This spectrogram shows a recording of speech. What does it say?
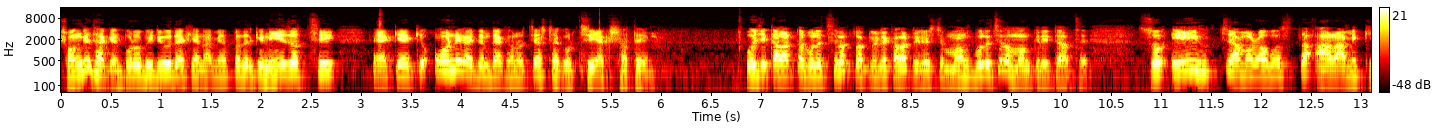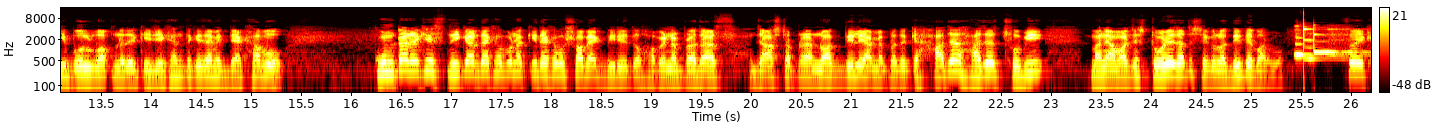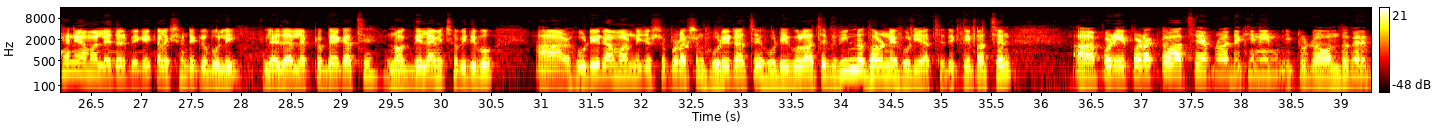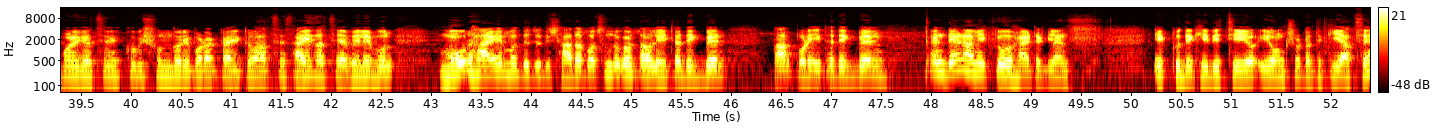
সঙ্গে থাকেন, পুরো ভিডিও দেখেন। আমি আপনাদেরকে নিয়ে যাচ্ছি, একে একে অনেক আইটেম দেখানোর চেষ্টা করছি একসাথে। ওই যে কালারটা বলেছিলাম চকলেটের কালারটা এসছে মঙ্ক বলেছিলাম মঙ্কের এটা আছে। সো এই হচ্ছে আমার অবস্থা, আর আমি কি বলব আপনাদেরকে, যে এখান থেকে যে আমি দেখাবো, কোনটা রেখে স্নিকার দেখাবো না কি দেখাবো, সব এক ভিডিওতে হবে না ব্রাদার্স জাস্ট আপনারা নক দিলে আমি আপনাদেরকে হাজার হাজার ছবি মানে আমার যে স্টোরেজ আছে, সেগুলো দিতে পারব। সো এখানে আমার লেদার ব্যাগের কালেকশনটা একটু বলি। লেদার ল্যাপটপ ব্যাগ আছে নক দিলে আমি ছবি দিব। আর হুডির আমার নিজস্ব প্রোডাকশন হুডির আছে হুডিগুলো আছে, বিভিন্ন ধরনের হুডি আছে, দেখতেই পাচ্ছেন। তারপর এই প্রোডাক্টটাও আছে, আপনারা দেখে নিন, একটু অন্ধকারে পড়ে গেছে। খুবই সুন্দর এই প্রোডাক্টটা এটাও আছে সাইজ আছে অ্যাভেলেবল মোর হাইয়ের মধ্যে যদি সাদা পছন্দ করেন, তাহলে এটা দেখবেন। তারপরে এটা দেখবেন। অ্যান্ড দেন আমি একটু হ্যাট গ্ল্যান্স একটু দেখিয়ে দিচ্ছি, এই অংশটাতে কি আছে।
